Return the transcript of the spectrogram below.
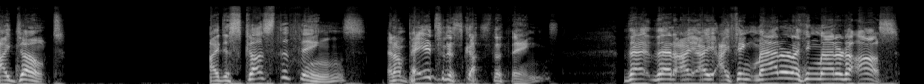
I don't. I discuss the things and I'm paid to discuss the things that that I, I, I think matter and I think matter to us.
